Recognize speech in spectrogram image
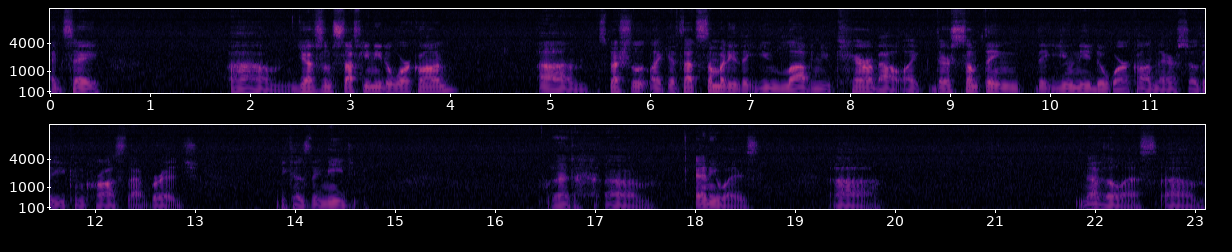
I'd say um, you have some stuff you need to work on. Um, especially like if that's somebody that you love and you care about, like there's something that you need to work on there so that you can cross that bridge because they need you. But um, anyways, uh, nevertheless, um,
